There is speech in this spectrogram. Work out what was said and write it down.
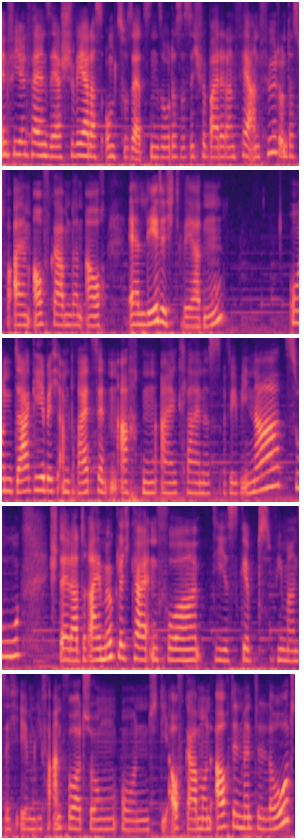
in vielen Fällen sehr schwer, das umzusetzen, so dass es sich für beide dann fair anfühlt und dass vor allem Aufgaben dann auch erledigt werden. Und da gebe ich am 13.08. ein kleines Webinar zu. Ich stelle da drei Möglichkeiten vor, die es gibt, wie man sich eben die Verantwortung und die Aufgaben und auch den Mental Load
